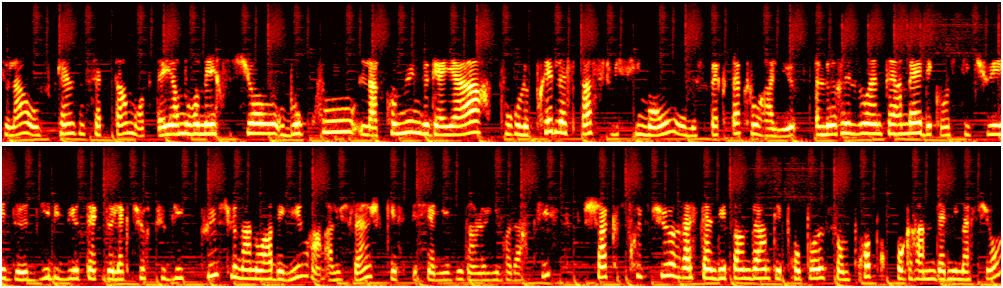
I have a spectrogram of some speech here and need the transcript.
cela au 15 septembre. D'ailleurs, nous remercions beaucoup la commune de Gaillard pour le prêt de l'espace Louis-Simon où le spectacle aura lieu. Le réseau intermède est constitué de 10 bibliothèques de lecture publique plus le Noir des livres à Lucinge, qui est spécialisé dans le livre d'artistes. Chaque structure reste indépendante et propose son propre programme d'animation,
